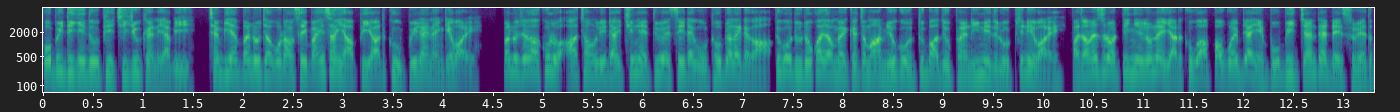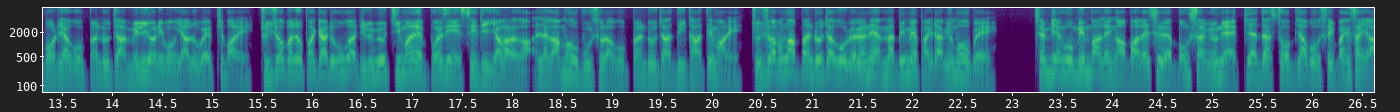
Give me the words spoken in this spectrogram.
ပိုပြီးတည်ငြိမ်သူဖြစ်ချီးကျူးခံနေရပြီးချန်ပီယံပန်တိုဂျာကိုတောင်စိတ်ပိုင်းဆိုင်ရာ PR တစ်ခုပေးလိုက်နိုင်ခဲ့ပါတယ်။ ပန်တိုဂျာကခုလိုအားချောင်းလေးတိုက်ချင်းနဲ့သူ့ရဲ့စိတ်ဓာတ်ကိုထိုးပြလိုက်တာကသူ့ကိုယ်သူဒုက္ခရောက်မဲ့ကကြမ္မာမျိုးကိုသူ့ပါသူဖန်တီးနေတယ်လို့ဖြစ်နေပါတယ်။ဘာကြောင့်လဲဆိုတော့တင်ငင်လုံးနဲ့ຢာတစ်ခုကပေါက်ကွဲပြရင်ပိုပြီးကြမ်းတက်တယ်ဆိုတဲ့သဘောတရားကိုပန်တိုဂျာမီလီယံနေပုံရလို့ပဲဖြစ်ပါတယ်။ဂျိုရှောဘယ်လိုဖိုက်တာတူကဒီလိုမျိုးကြီးမားတဲ့ပွဲစဉ်အဆင့်ထိရောက်လာတာကအလကားမဟုတ်ဘူးဆိုတာကိုပန်တိုဂျာသိထားတင်ပါတယ်။ဂျိုရှောဘန်ကပန်တိုဂျာကိုလွယ်လွယ်နဲ့အမှတ်ပေးမဲ့ဖိုက်တာမျိုးမဟုတ်ပဲချန်ပီယံကိုမင်းပါလဲငါပါလဲဆိုတဲ့ပုံစံမျိုးနဲ့အပြတ်သက်စော်ပြဖို့စိတ်ပိုင်းဆိုင်ရာ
